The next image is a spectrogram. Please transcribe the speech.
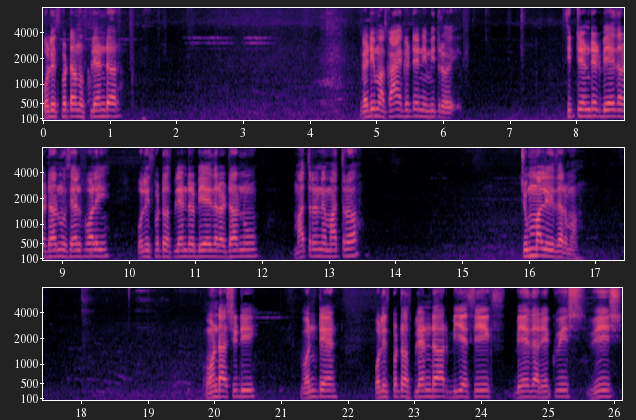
પોલીસ પટ્ટાનું સ્પ્લેન્ડર ગાડીમાં કાંઈ ઘટે નહીં મિત્રો. સિટી હંડ્રેડ બે હજાર અઢારનું સેલ્ફવાળી પોલીસ પટ્ટો સ્પ્લેન્ડર બે હજાર અઢારનું માત્ર ને માત્ર ચુમ્માલીસ હજારમાં. Honda CD one ten, police પટ્ટો સ્પ્લેન્ડર, બીએ સિક્સ, બે હજાર એકવીસ, વીસ,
